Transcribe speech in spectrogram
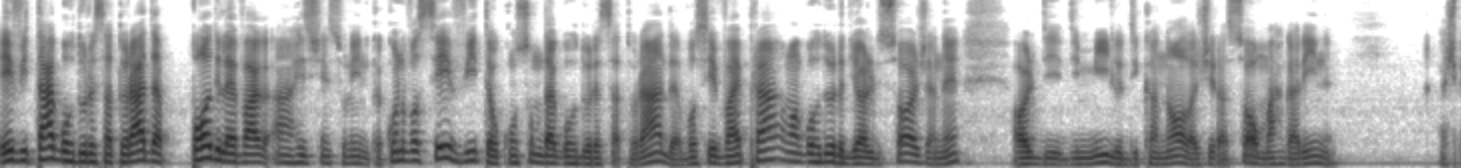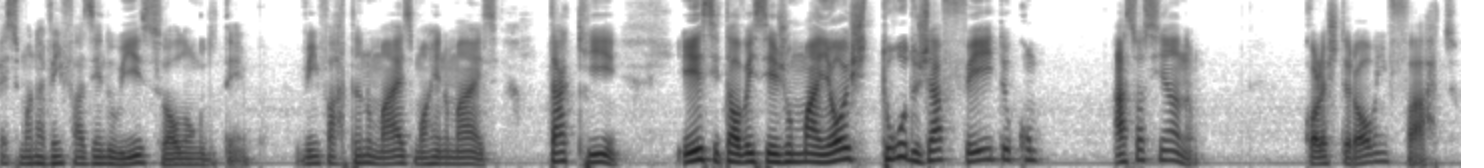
Evitar a gordura saturada pode levar à resistência insulínica. Quando você evita o consumo da gordura saturada, você vai para uma gordura de óleo de soja, né? Óleo de, de milho, de canola, girassol, margarina. A espécie humana vem fazendo isso ao longo do tempo. Vem infartando mais, morrendo mais. Tá aqui. Esse talvez seja o maior estudo já feito com... associando colesterol e infarto.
